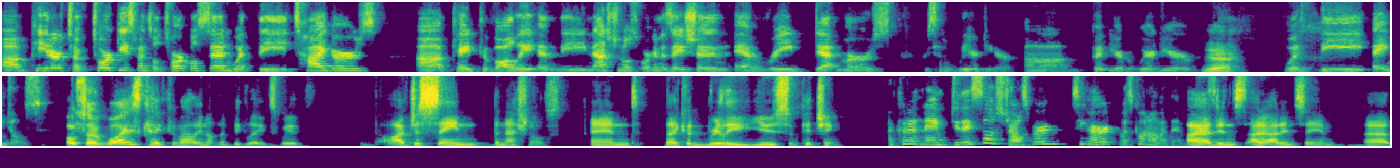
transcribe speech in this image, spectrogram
Um, Peter took Torquay Spencer Torkelson with the Tigers, um, Cade Cavalli in the Nationals organization, and Reid Detmers, who's had a weird year. Um, good year, but weird year. Yeah. um, with the Angels. Also, why is Cade Cavalli not in the big leagues with? I've just seen the Nationals, and they could really use some pitching. I couldn't name. Do they still have Strasburg? Is he hurt? What's going on with him? Where I didn't. I, I didn't see him. Uh,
